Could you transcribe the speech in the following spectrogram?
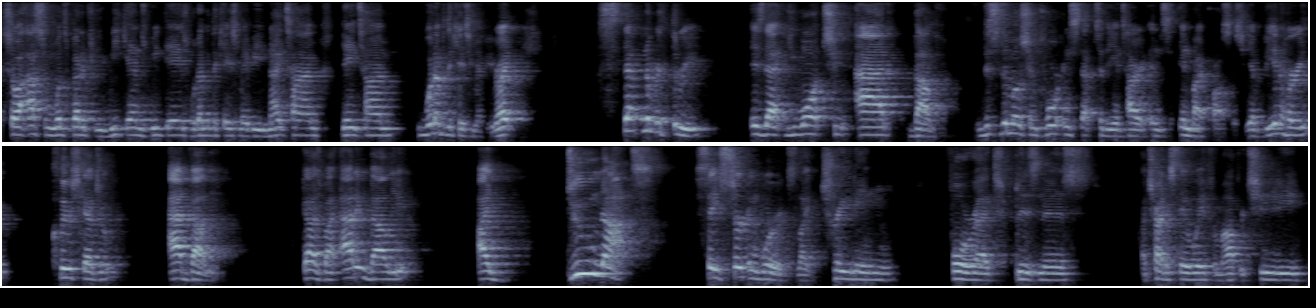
So I ask them what's better for you, weekends, weekdays, whatever the case may be, nighttime, daytime, whatever the case may be, right? Step number three is that you want to add value. This is the most important step to the entire invite process. You have to be in a hurry, clear schedule, add value. Guys, by adding value, I do not say certain words like trading, forex, business. I try to stay away from opportunity.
